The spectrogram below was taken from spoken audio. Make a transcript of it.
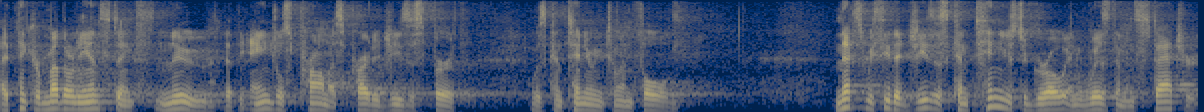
I think her motherly instincts knew that the angel's promise prior to Jesus' birth was continuing to unfold. Next, we see that Jesus continues to grow in wisdom and stature.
